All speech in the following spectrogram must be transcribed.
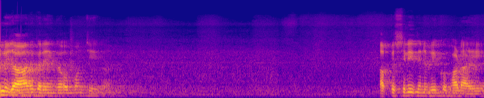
ਨੂੰ ਯਾਦ ਕਰੇਗਾ, ਉਹ ਪਹੁੰਚੇਗਾ। ਆ ਪਿਛਲੀ ਦਿਨ ਵੇਖੋ ਹੜ੍ਹ ਆਏ।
